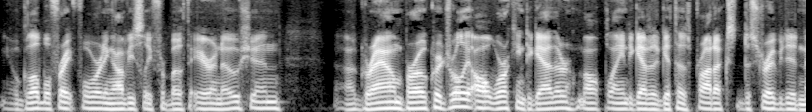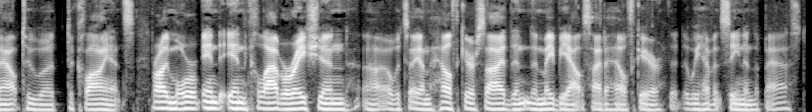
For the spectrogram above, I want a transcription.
you know, global freight forwarding, obviously for both air and ocean, uh, ground brokerage, really all working together, all playing together to get those products distributed and out to uh, to clients. Probably more end to end collaboration, uh, I would say, on the healthcare side than, than maybe outside of healthcare that, that we haven't seen in the past.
